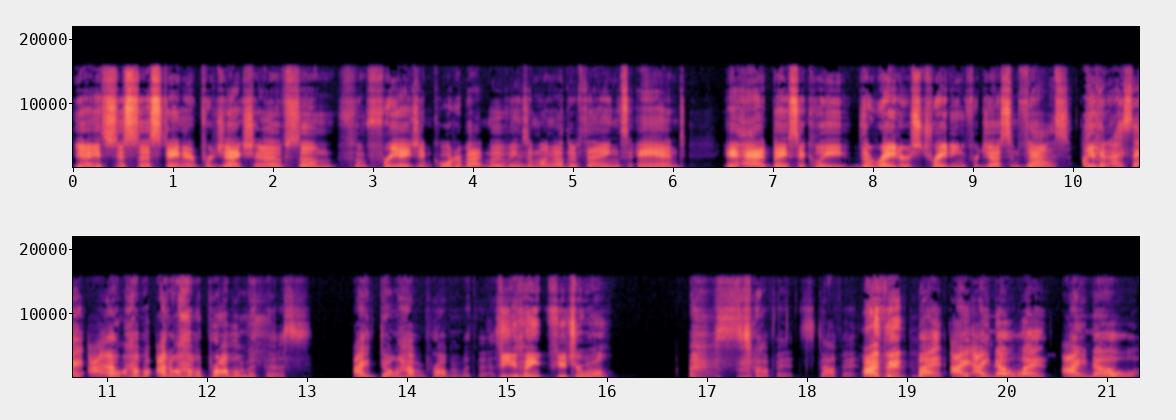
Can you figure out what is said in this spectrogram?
Yeah, it's just a standard projection of some some free agent quarterback movings among other things and it had basically the Raiders trading for Justin Fields. Uh, given- Can I say I don't have a I don't have a problem with this. I don't have a problem with this. Do you think future will? Stop it. Stop it. I've been But I, I know what I know.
